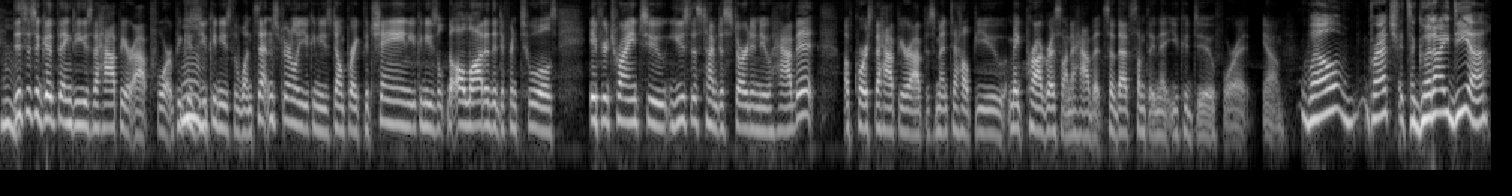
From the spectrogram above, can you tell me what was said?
mm. this is a good thing to use the Happier app for because mm. you can use the one sentence journal, you can use Don't Break the Chain, you can use a lot of the different tools. If you're trying to use this time to start a new habit, of course, the Happier app is meant to help you make progress on a habit. So that's something that you could do for it. Yeah. Well, Gretch, it's a good idea.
